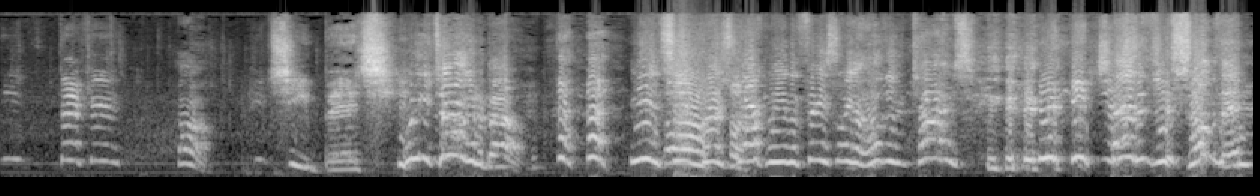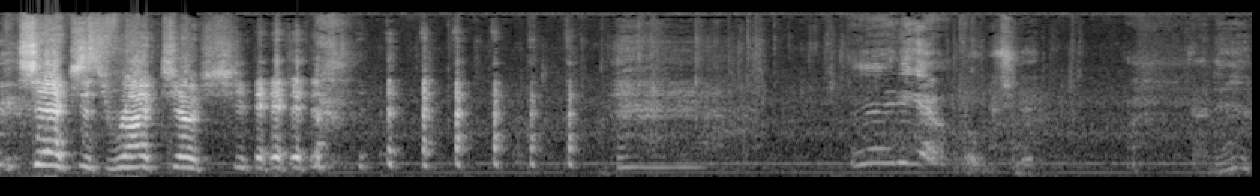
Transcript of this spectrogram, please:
You Becker, Huh. you cheap bitch. What are you talking about? You didn't see Oh. Chris rock me in the face like a hundred times. you Had just, to do something. Jack just rocked your shit. There you go. Oh shit. Goddamn.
